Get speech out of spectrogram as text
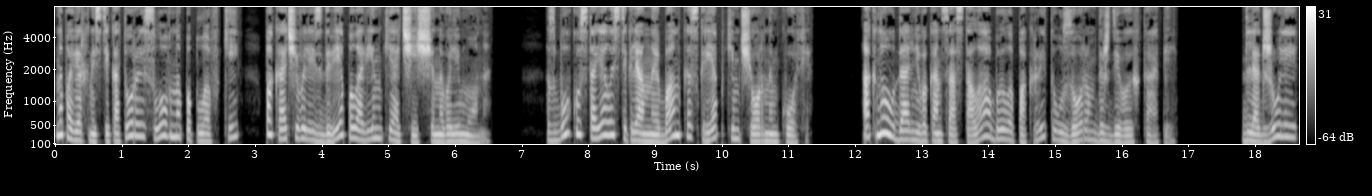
на поверхности которой, словно поплавки, покачивались две половинки очищенного лимона. Сбоку стояла стеклянная банка с крепким черным кофе. Окно у дальнего конца стола было покрыто узором дождевых капель. Для Джулии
